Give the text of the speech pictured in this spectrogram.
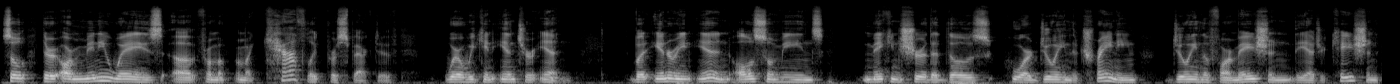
So there are many ways, uh, from a, from a Catholic perspective, where we can enter in. But entering in also means making sure that those who are doing the training, doing the formation, the education,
